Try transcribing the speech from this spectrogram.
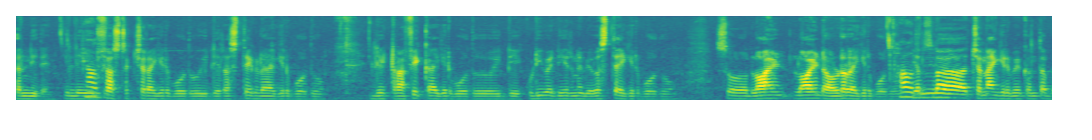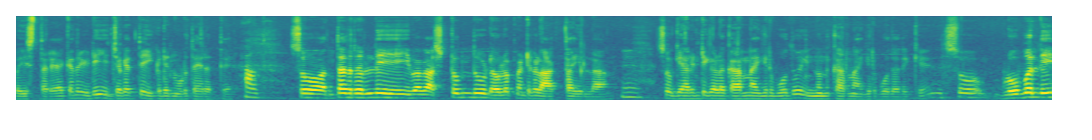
ಕಣ್ಣಿದೆ ಇಲ್ಲಿ ಇನ್ಫ್ರಾಸ್ಟ್ರಕ್ಚರ್ ಆಗಿರ್ಬೋದು ಇಲ್ಲಿ ರಸ್ತೆಗಳಾಗಿರ್ಬೋದು ಇಲ್ಲಿ ಟ್ರಾಫಿಕ್ ಆಗಿರ್ಬೋದು ಇಲ್ಲಿ ಕುಡಿಯುವ ನೀರಿನ ವ್ಯವಸ್ಥೆ ಆಗಿರ್ಬೋದು so law and law and order ಆಗಿರ್ಬೋದು ಎಲ್ಲ ಚೆನ್ನಾಗಿರ್ಬೇಕು ಅಂತ ಬಯಸ್ತಾರೆ. ಯಾಕಂದರೆ ಇಡೀ ಜಗತ್ತೇ ಈ ಕಡೆ ನೋಡ್ತಾ ಇರುತ್ತೆ. ಸೊ ಅಂಥದ್ರಲ್ಲಿ ಇವಾಗ ಅಷ್ಟೊಂದು ಡೆವಲಪ್ಮೆಂಟ್ಗಳು ಆಗ್ತಾ ಇಲ್ಲ. ಸೊ ಗ್ಯಾರಂಟಿಗಳ ಕಾರಣ ಆಗಿರ್ಬೋದು ಇನ್ನೊಂದು ಕಾರಣ ಆಗಿರ್ಬೋದು ಅದಕ್ಕೆ. ಸೊ ಗ್ಲೋಬಲಿ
